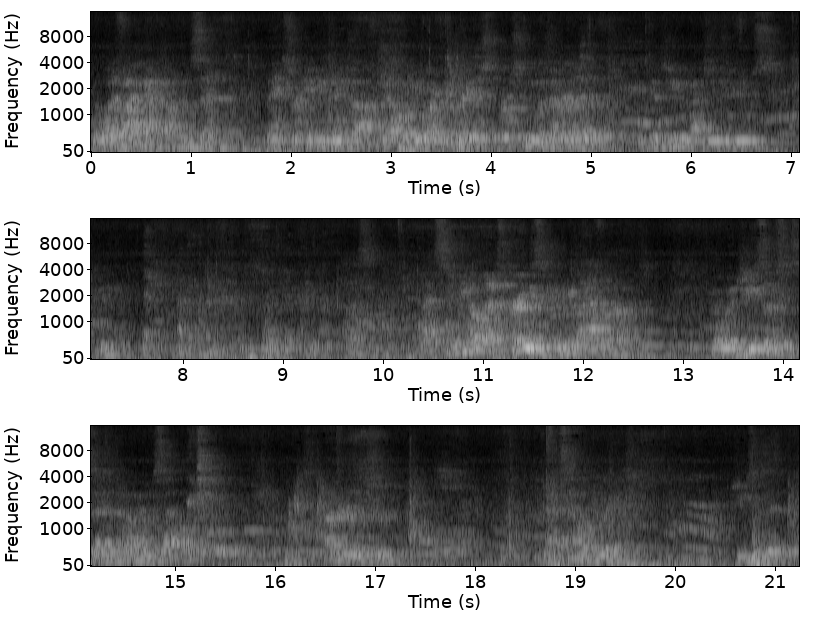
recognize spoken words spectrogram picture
But what if I got up and said, Thanks for kicking things off, Joe. You are the greatest person who has ever lived because you got to introduce me. that's, that's, we know that's crazy and we laugh about it. But when Jesus says it about himself, it's utterly true. That's how great Jesus is.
